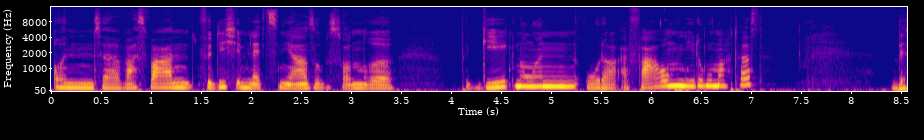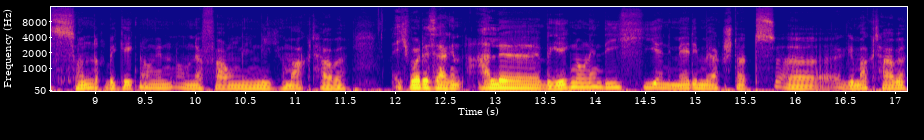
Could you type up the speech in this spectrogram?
Und äh, was waren für dich im letzten Jahr so besondere Begegnungen oder Erfahrungen, die du gemacht hast? Besondere Begegnungen und Erfahrungen, die ich gemacht habe. Ich würde sagen, alle Begegnungen, die ich hier in der Medienwerkstatt äh, gemacht habe,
